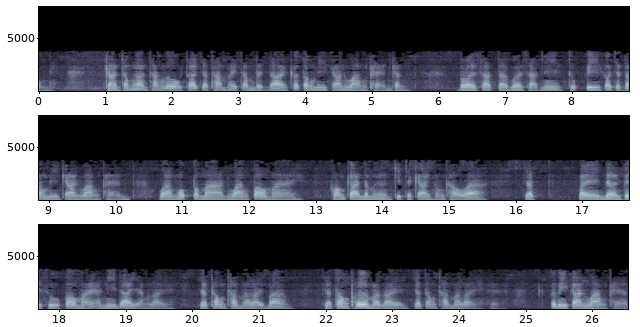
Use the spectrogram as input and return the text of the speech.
กนี่การทำงานทางโลกถ้าจะทำให้สำเร็จได้ก็ต้องมีการวางแผนกัน บริษัทแต่บริษัทนี้ทุกปีเขาจะต้องมีการวางแผน วางงบประมาณ วางเป้าหมายของการดำเนินกิจการของเขาว่า จะ ไปเดินไปสู่เป้าหมายอันนี้ได้อย่างไร จะต้องทำอะไรบ้าง จะต้องเพิ่มอะไร จะต้องทำอะไร ก็มีการวางแผน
